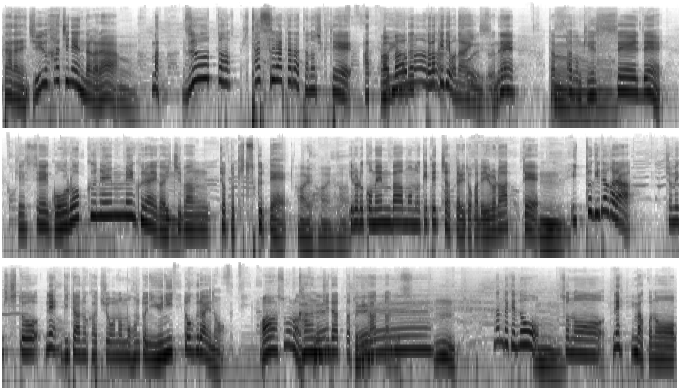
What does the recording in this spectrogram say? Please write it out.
だからね18年だから、うん。まあずーっとひたすらただ楽しくてあっという間だったわけではないんですよね。だそうですよね。多分結成で結成56年目ぐらいが一番ちょっときつくて、はいはいはい。いろいろこうメンバーも抜けてっちゃったりとかでいろいろあって、うん。一時だからチョメ吉とねギターの課長のもう本当にユニットぐらいのああそうなんですね。感じだった時があったんです。うん、なんだけど、うん。そのね今この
